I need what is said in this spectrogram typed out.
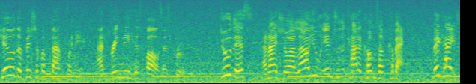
Kill the Bishop of Banff for me and bring me his balls as proof. Do this, and I shall allow you into the catacombs of Quebec. Make haste!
